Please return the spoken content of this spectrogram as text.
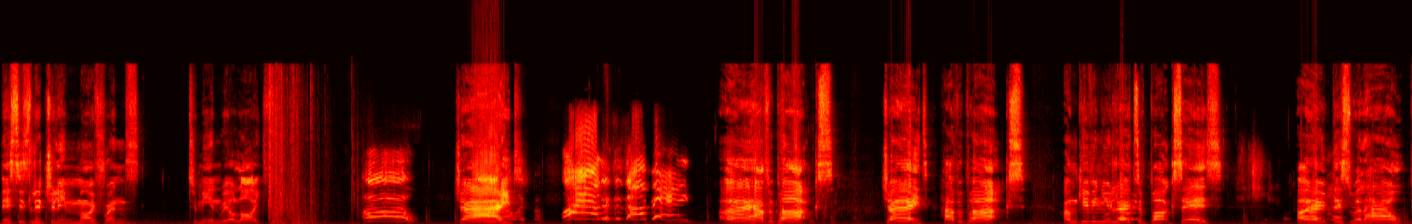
This is literally my friends to me in real life. Oh! Jade! Oh, fell- ah, there's a zombie! Hey, have a box! Jade, have a box! I'm giving you loads of boxes! I hope this will help!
